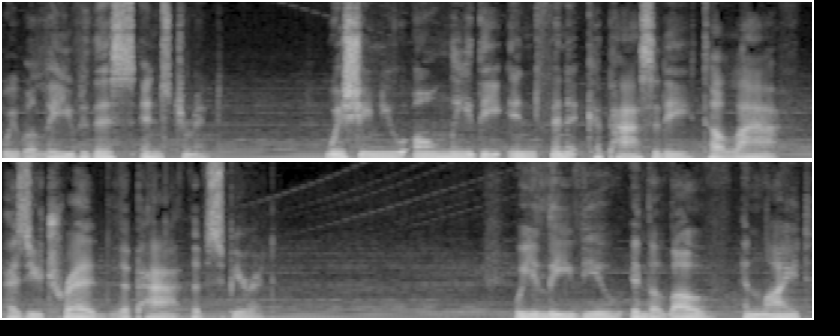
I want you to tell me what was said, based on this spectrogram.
we will leave this instrument, wishing you only the infinite capacity to laugh as you tread the path of spirit. We leave you in the love and light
